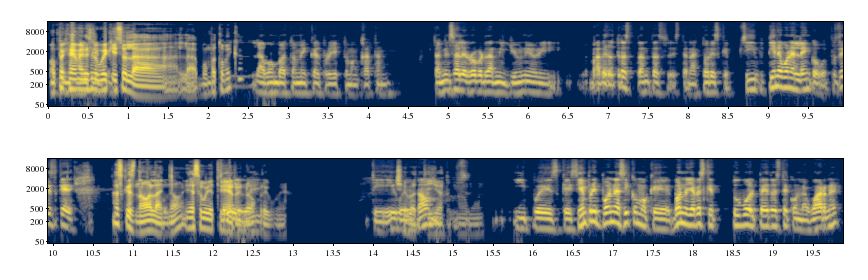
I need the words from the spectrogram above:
Oppenheimer es el güey que hizo la, la bomba atómica. La bomba atómica, el proyecto Manhattan. También sale Robert Downey Jr. y va a haber otras tantas este, actores que sí, tiene buen elenco, güey. Pues es que, Es que es Nolan, ¿no? Ya ese güey ya tiene Sí, renombre, güey. sí, güey. no, pues. Y pues que siempre impone así como que, bueno, ya ves que tuvo el pedo este con la Warner,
